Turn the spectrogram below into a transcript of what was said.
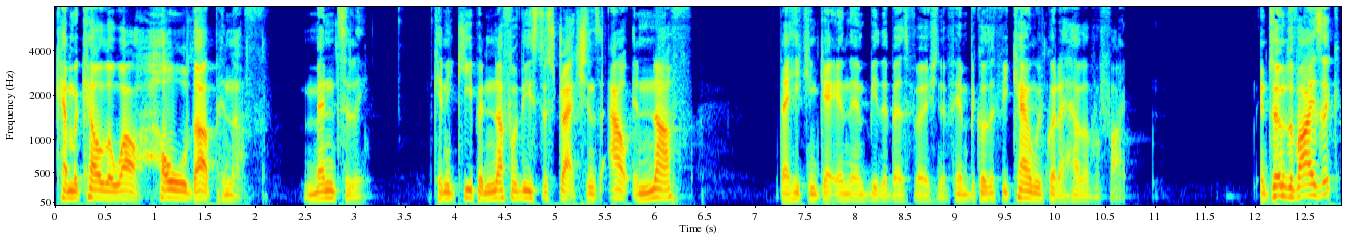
Can Mikael Lawal hold up enough mentally? Can he keep enough of these distractions out enough that he can get in there and be the best version of him. Because if he can, we've got a hell of a fight. In terms of Isaac,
